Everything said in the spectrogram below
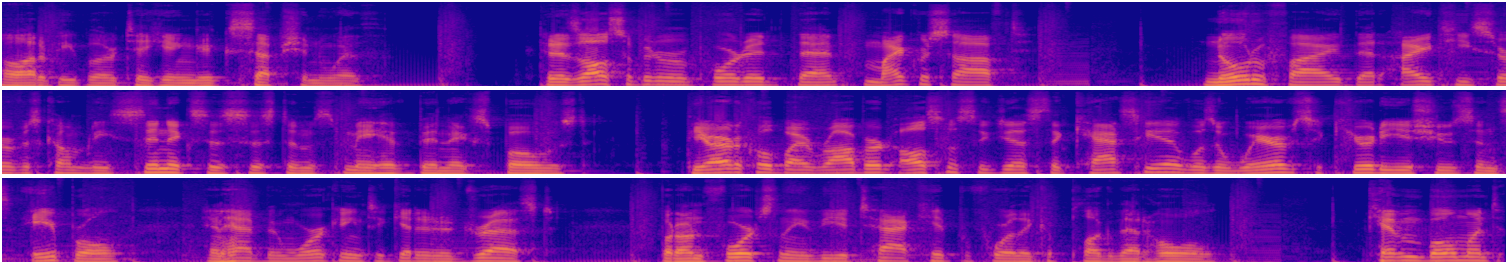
a lot of people are taking exception with. It has also been reported that Microsoft notified that IT service company Synnex's systems may have been exposed. The article by Robert also suggests that Kaseya was aware of security issues since April and had been working to get it addressed, but unfortunately the attack hit before they could plug that hole. Kevin Beaumont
